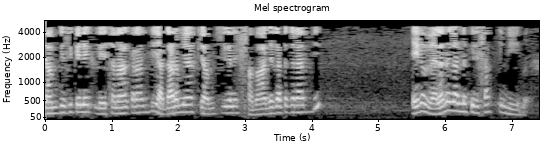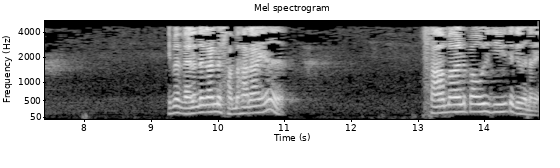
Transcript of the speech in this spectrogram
යම්කිසි කෙනෙක් දේශනා කරද්දී අධර්මයක් යම්කිසි කෙනෙක් සමාජගත කරද්දී ඒක වැළඳ ගන්න පිරිසක් ඉඳීම. එබැ වැළඳ ගන්න සමහර අය සාමාන්‍ය පෞල් ජීවිත ගෙවන අය.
